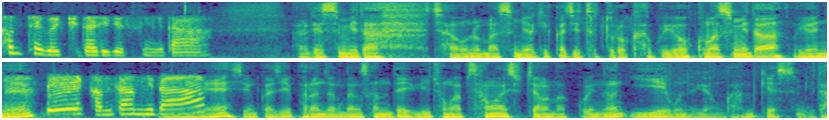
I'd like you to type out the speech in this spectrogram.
선택을 기다리겠습니다. 알겠습니다. 자, 오늘 말씀 여기까지 듣도록 하고요. 고맙습니다, 의원님. 네, 감사합니다. 네, 지금까지 바른정당 선대위 종합 상황실장을 맡고 있는 이혜훈 의원과 함께했습니다.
